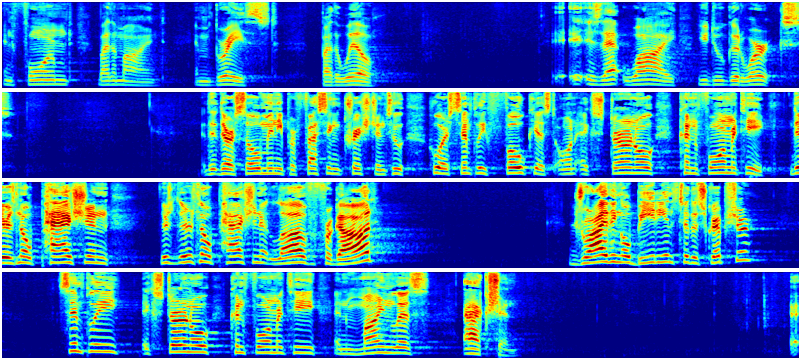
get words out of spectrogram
Informed by the mind, embraced by the will. Is that why you do good works? There are so many professing Christians who, who are simply focused on external conformity. There's no passion, there's, there's no passionate love for God, driving obedience to the Scripture. Simply external conformity and mindless action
